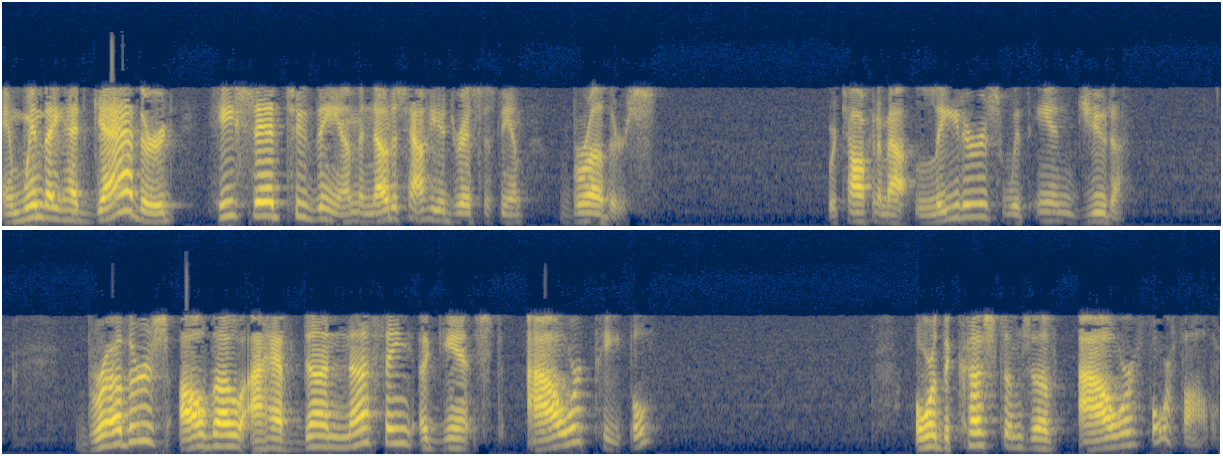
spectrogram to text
And when they had gathered, he said to them, and notice how he addresses them, brothers. We're talking about leaders within Judah. Brothers, although I have done nothing against our people, or the customs of our forefathers.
